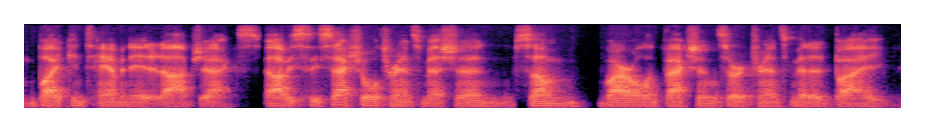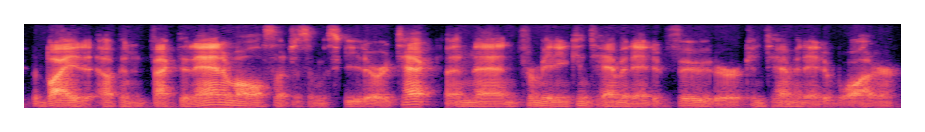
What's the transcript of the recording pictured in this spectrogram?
by contaminated objects. Obviously, sexual transmission. Some viral infections are transmitted by the bite of an infected animal, such as a mosquito or a tick, and then from eating contaminated food or contaminated water.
